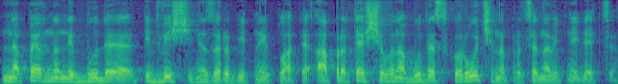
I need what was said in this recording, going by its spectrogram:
напевно, не буде підвищення заробітної плати, а про те, що вона буде скорочена, про це навіть не йдеться.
